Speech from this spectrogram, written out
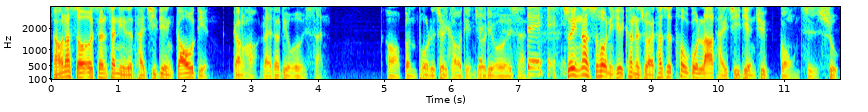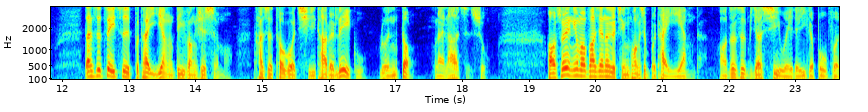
然后那时候二三三年的台积电高点刚好来到六二三，哦，本坡的最高点就是六二三，对，所以那时候你可以看得出来，它是透过拉台积电去拱指数，但是这一次不太一样的地方是什么？它是透过其他的类股轮动来拉指数，哦，所以你有没有发现那个情况是不太一样的？哦，这是比较细微的一个部分。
